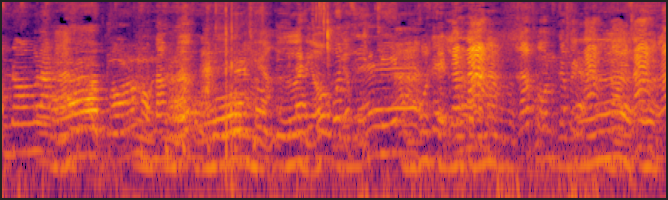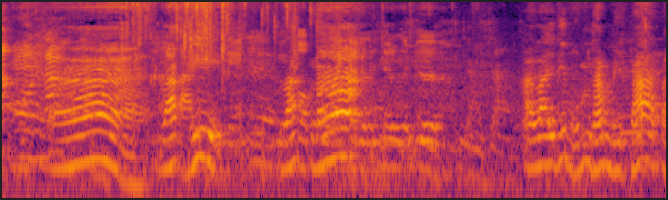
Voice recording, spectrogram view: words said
บน้องรักครับเขานั่งเถอะเออเดี๋ยวเดี๋ยวคนที่เสร็จแล้วนั่งแล้วคนก็ไปนั่งหน่อยนั่งแล้วคนนั่งรักพี่รักนะอะไรที่ผมทำผิดพลาดไป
